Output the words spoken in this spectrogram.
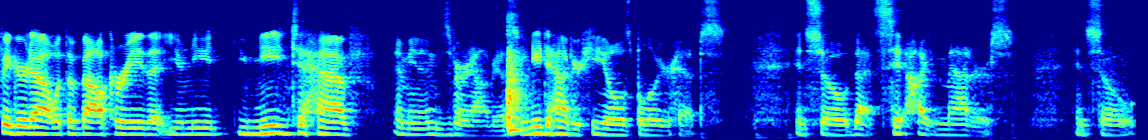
figured out with the Valkyrie that you need you need to have I mean, and it's very obvious. You need to have your heels below your hips. And so that sit height matters. And so,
